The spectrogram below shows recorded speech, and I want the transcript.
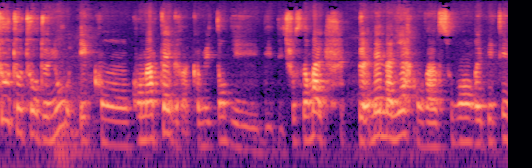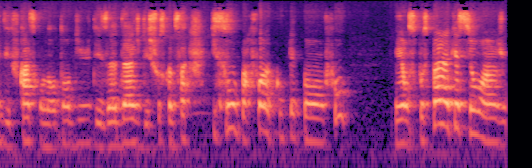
tout autour de nous et qu'on intègre comme étant des, choses normales. De la même manière qu'on va souvent répéter des phrases qu'on a entendues, des adages, des choses comme ça, qui sont parfois complètement faux. Et on ne se pose pas la question. Hein. Je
